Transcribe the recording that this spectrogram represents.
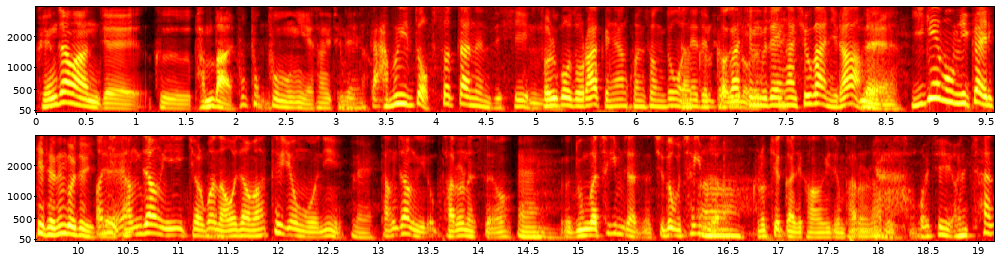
굉장한 이제 그 반발 후폭풍이 예상이 됩니다. 네. 그러니까 아무 일도 없었다는 듯이 음. 돌고 돌아 그냥 권성동 원내대표가 직무대행 하시오가 아니라 네. 이게 뭡니까 이렇게 되는 거죠 이제. 아니 당장 이 결과 나오자마자 하태경 의원이 네. 당장 발언했어요. 네. 누군가 책임져야 된다. 지도부 책임져라. 아. 그렇게까지 강하게 지금 발언을 야, 하고 있습니다. 어제 연찬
